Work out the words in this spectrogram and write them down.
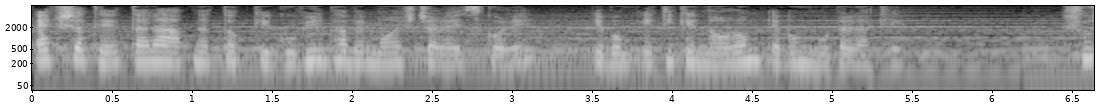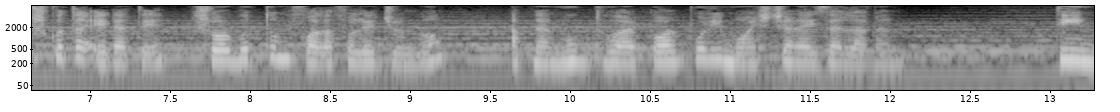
একসাথে তারা আপনার ত্বককে গভীরভাবে ময়েশ্চারাইজ করে এবং এটিকে নরম এবং মোটা রাখে। শুষ্কতা এড়াতে সর্বোত্তম ফলাফলের জন্য আপনার মুখ ধোয়ার পরপরই ময়েশ্চারাইজার লাগান। তিন,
